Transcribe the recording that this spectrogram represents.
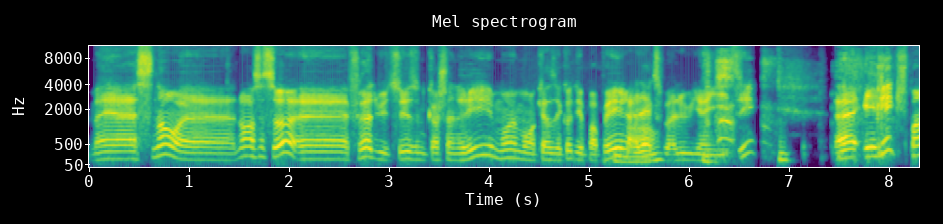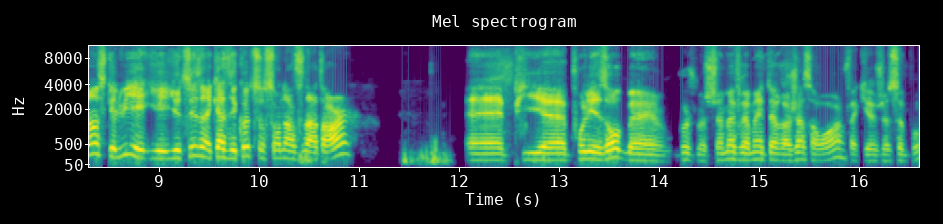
Mais euh, sinon, euh, non, c'est ça. Euh, Fred lui utilise une cochonnerie. Moi, mon casque d'écoute, il n'est pas pire. Bon. Alex, ben, lui, il a un Yeti. Euh, Eric, je pense que lui, il, il utilise un casque d'écoute sur son ordinateur. Euh, puis euh, pour les autres, ben, moi, je me suis jamais vraiment interrogé à savoir, fait que je sais pas.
